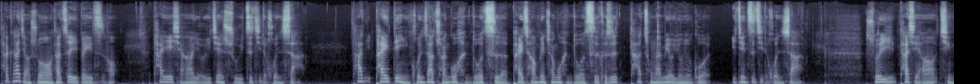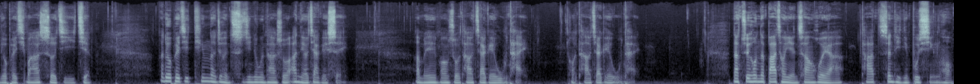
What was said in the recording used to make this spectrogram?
他跟他讲说：“哦，他这一辈子哈，他也想要有一件属于自己的婚纱。他拍电影婚纱穿过很多次了，拍唱片穿过很多次，可是他从来没有拥有过一件自己的婚纱。所以他想要请刘培基帮他设计一件。那刘培基听了就很吃惊，就问他说：“啊，你要嫁给谁？”啊，梅艳芳说：“她要嫁给舞台。”哦，她要嫁给舞台。那最后那八场演唱会啊，她身体已经不行了。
